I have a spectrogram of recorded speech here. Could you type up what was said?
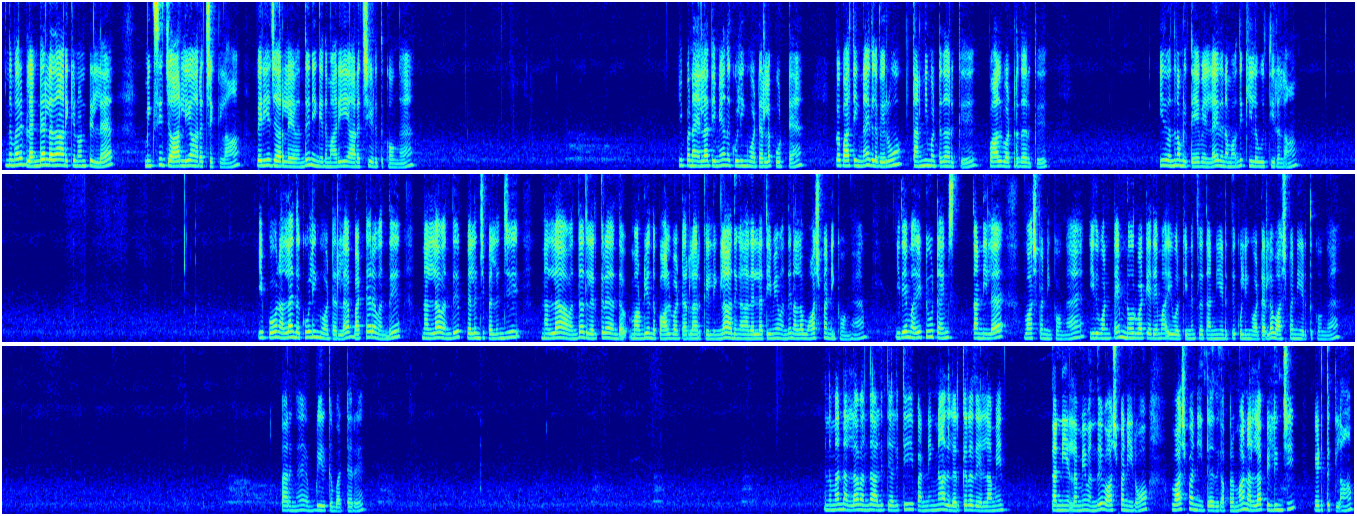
இந்த மாதிரி பிளெண்டரில் தான் அரைக்கணுன்ட்டு இல்லை. மிக்ஸி ஜார்லேயும் அரைச்சிக்கலாம். பெரிய ஜாரில் வந்து நீங்கள் இது மாதிரி அரைச்சி எடுத்துக்கோங்க. இப்போ நான் எல்லாத்தையுமே அந்த கூலிங் வாட்டரில் போட்டேன். இப்போ பார்த்தீங்கன்னா இதில் வெறும் தண்ணி மட்டும் தான் இருக்குது பால் வாட்டர் தான் இருக்குது இது வந்து நம்மளுக்கு தேவையில்லை. இதை நம்ம வந்து கீழே ஊற்றிடலாம் இப்போது நல்லா இந்த கூலிங் வாட்டரில் பட்டரை வந்து நல்லா வந்து பிழிஞ்சு பிழிஞ்சு நல்லா வந்து அதில் இருக்கிற அந்த மறுபடியும் அந்த பால் வாட்டர்லாம் இருக்குது இல்லைங்களா? அதுங்க அது எல்லாத்தையுமே வந்து நல்லா வாஷ் பண்ணிக்கோங்க. இதே மாதிரி டூ டைம்ஸ் தண்ணியில் வாஷ் பண்ணிக்கோங்க. இது ஒன் டைம் இன்னொரு வாட்டி அதே மாதிரி ஒரு கிண்ணத்தில் தண்ணி எடுத்து கூலிங் வாட்டரில் வாஷ் பண்ணி எடுத்துக்கோங்க. பாருங்கள் எப்படி இருக்குது பட்டரு. இந்த மாதிரி நல்லா வந்து அழுத்தி அழுத்தி பண்ணிங்கன்னா அதில் இருக்கிறது எல்லாமே தண்ணி எல்லாமே வந்து வாஷ் பண்ணிடும் வாஷ் பண்ணிட்டதுக்கப்புறமா நல்லா பிழிஞ்சு எடுத்துக்கலாம்.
